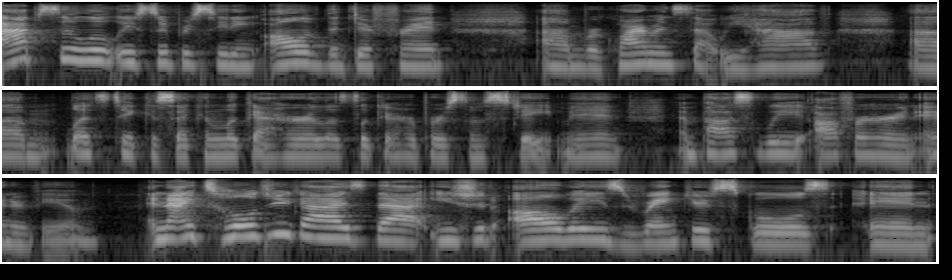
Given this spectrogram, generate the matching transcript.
absolutely superseding all of the different um, requirements that we have. Um, let's take a second look at her. Let's look at her personal statement and possibly offer her an interview. And I told you guys that you should always rank your schools in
